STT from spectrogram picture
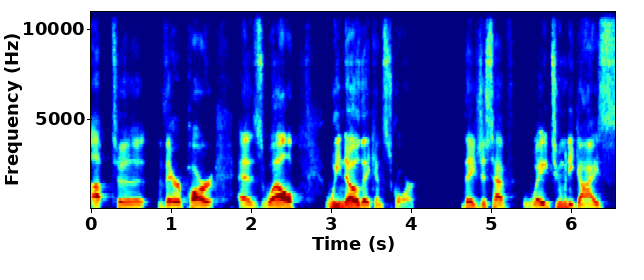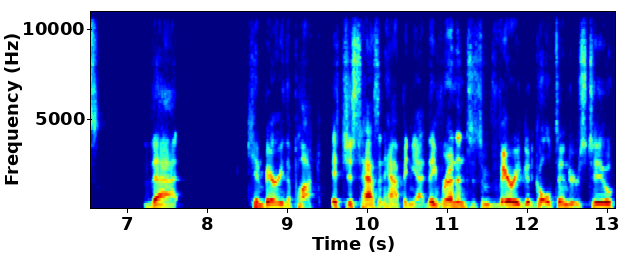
up to their part as well. We know they can score. They just have way too many guys that can bury the puck. It just hasn't happened yet. They've run into some very good goaltenders too.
